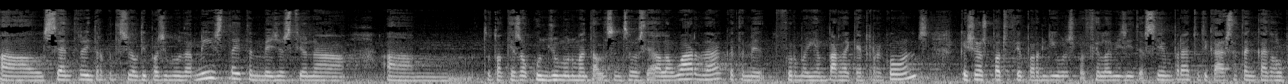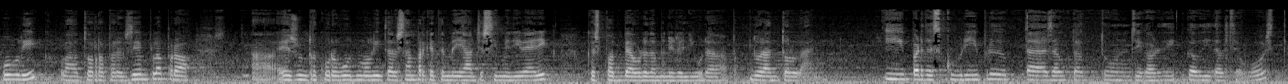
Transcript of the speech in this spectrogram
el Centre d'Interpretació del Dipòsit Modernista i també gestiona um, tot el que és el conjunt monumental de Sant Sebastià de la Guarda, que també formarien part d'aquests racons, que això es pot fer per lliures, per fer la visita sempre, tot i que ara està tancat al públic, la torre per exemple, però uh, és un recorregut molt interessant perquè també hi ha el jaciment ibèric que es pot veure de manera lliure durant tot l'any. I per descobrir productes autòctons i gaudir, gaudir del seu gust,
